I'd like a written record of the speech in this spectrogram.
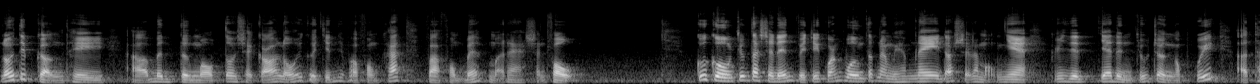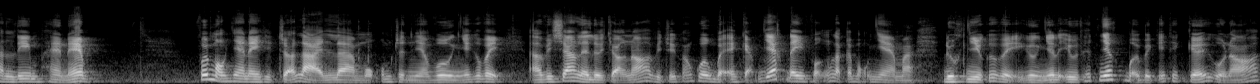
Lối tiếp cận thì ở bên tầng 1 tôi sẽ có lối cửa chính vào phòng khách và phòng bếp mở ra sảnh phụ. Cuối cùng chúng ta sẽ đến vị trí quán quân top 5 ngày hôm nay đó sẽ là một nhà gia đình chú Trần Ngọc Quyết ở Thanh Liêm, Hà Nam. Với mẫu nhà này thì trở lại là một công trình nhà vườn nha quý vị. À, vì sao lại lựa chọn nó vị trí quán quân? Bởi em cảm giác đây vẫn là cái mẫu nhà mà được nhiều quý vị gần như là yêu thích nhất bởi vì cái thiết kế của nó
